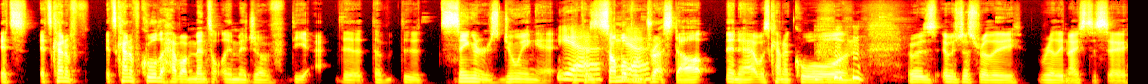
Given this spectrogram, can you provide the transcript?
it's, it's kind of it's kind of cool to have a mental image of the the the, the singers doing it yeah because some of yeah. them dressed up and that was kind of cool and it was it was just really really nice to see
